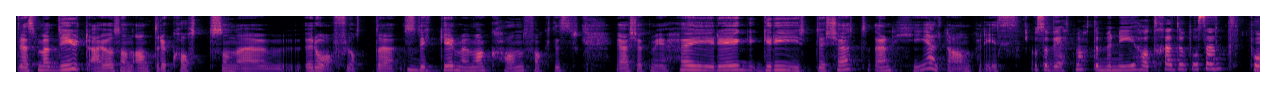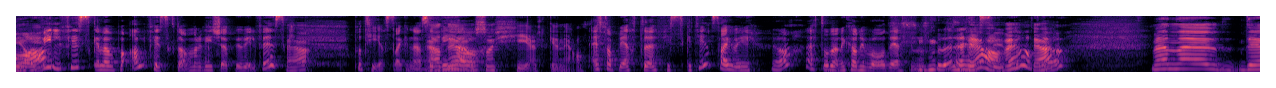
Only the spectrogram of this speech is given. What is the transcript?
Det som er dyrt, er jo sånn entrecôte, sånne råflotte stykker, men man kan faktisk Jeg har kjøpt mye høyrygg, grytekjøtt. Det er en helt annen pris. Og så vet vi at Meny har 30% på Ja. villfisk, eller på all fisk, da, men vi kjøper jo villfisk Ja. På tirsdagene. Så Ja, vi det er også helt genialt. Etablerte eh, fisketirsdag, vi. Ja, etter denne karnivordietten. Det Det helt har vi, ja. ja. Men eh, det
